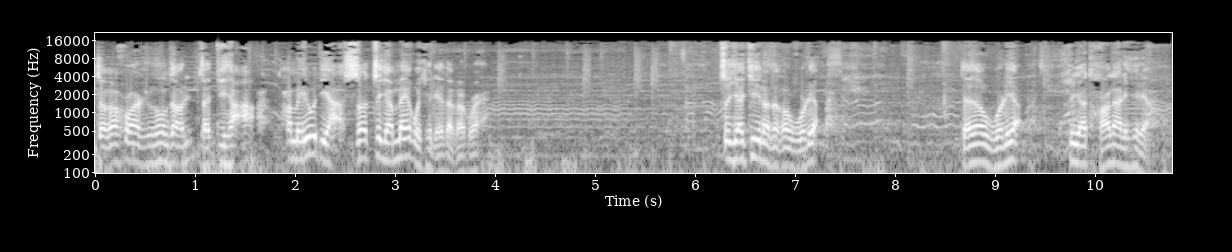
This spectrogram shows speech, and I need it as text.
这个活是从这这地下，还没有地下室，直接埋过去的这个管，直接进了这个屋里，在这屋里直接躺那里去了。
